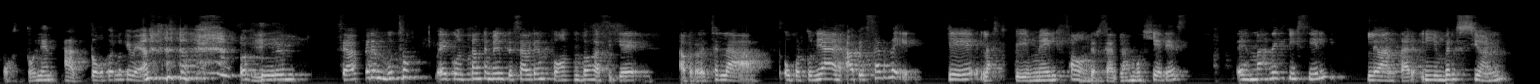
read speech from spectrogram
postulen a todo lo que vean. postulen. Se abren muchos, eh, constantemente se abren fondos, así que aprovechen las oportunidades. A pesar de que las female founders, o sea, las mujeres, es más difícil levantar inversión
